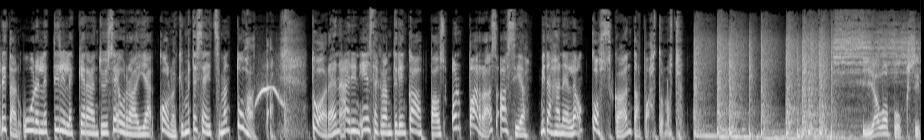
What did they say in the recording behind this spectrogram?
Ritan uudelle tilille kerääntyy seuraajia 37 000. Tuoreen äidin Instagram-tilin kaappaus on paras asia, mitä hänelle on koskaan tapahtunut. Ja lopuksi,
